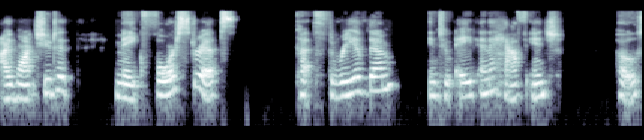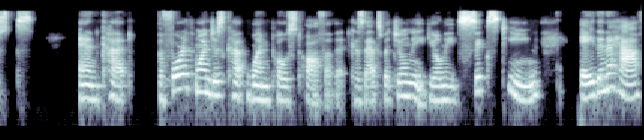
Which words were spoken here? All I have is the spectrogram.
I want you to make four strips, cut three of them into eight and a half inch posts, and cut the fourth one, just cut one post off of it because that's what you'll need. You'll need 16 eight and a half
